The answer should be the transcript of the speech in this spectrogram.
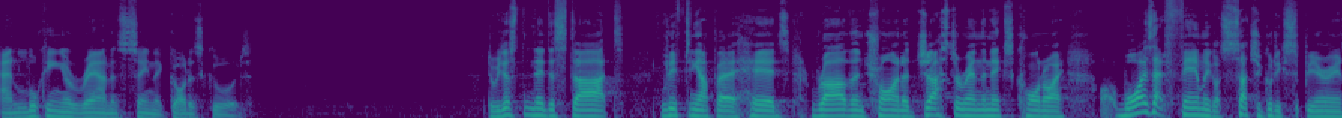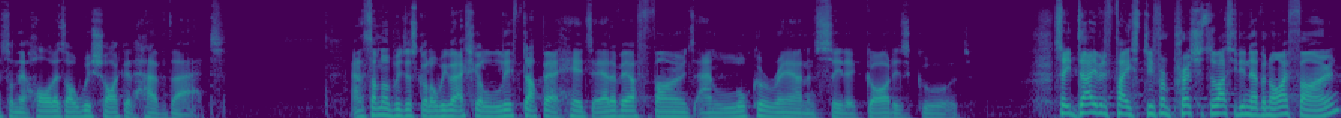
and looking around and seeing that God is good. Do we just need to start lifting up our heads rather than trying to just around the next corner? I, why has that family got such a good experience on their holidays? I wish I could have that. And sometimes we just got to, we've actually got to lift up our heads out of our phones and look around and see that God is good. See, David faced different pressures to us. He didn't have an iPhone.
